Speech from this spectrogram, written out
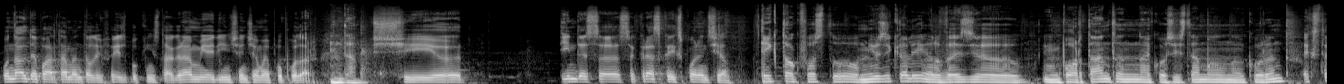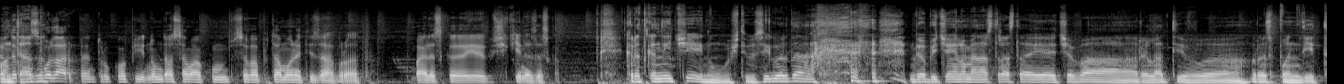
un alt departament al lui Facebook, Instagram, e din ce în ce mai popular. Da. Și uh, tinde să, să crească exponențial. TikTok fostul Musical.ly, îl vezi uh, important în ecosistem în curând? Extrem Contează? de popular pentru copii. Nu-mi dau seama cum se va putea monetiza vreodată. Mai ales că e și chinezesc. Cred că nici ei nu știu sigur, dar de obicei în lumea noastră asta e ceva relativ uh, răspândit.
